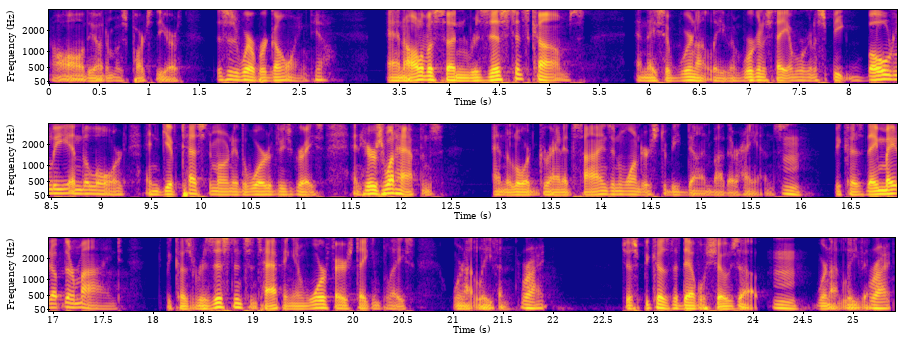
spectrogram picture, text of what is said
and all the uttermost parts of the earth. This is where we're going. Yeah. And all of a sudden, resistance comes, and they said, We're not leaving. We're going to stay, and we're going to speak boldly in the Lord and give testimony of the word of His grace. And here's what happens. And the Lord granted signs and wonders to be done by their hands mm. because they made up their mind because resistance is happening and warfare is taking place. We're not leaving. Right. Just because the devil shows up, we're not leaving. Right.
